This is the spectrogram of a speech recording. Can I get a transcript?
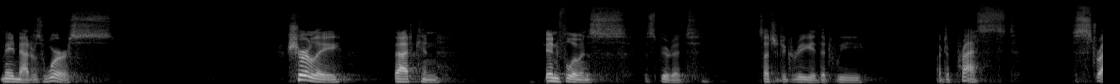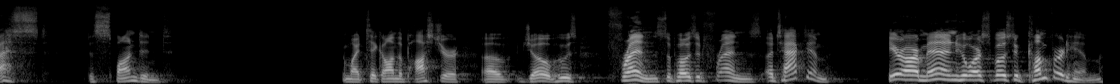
Made matters worse. Surely that can influence the spirit such a degree that we are depressed, distressed, despondent. We might take on the posture of Job, whose friends, supposed friends, attacked him. Here are men who are supposed to comfort him,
